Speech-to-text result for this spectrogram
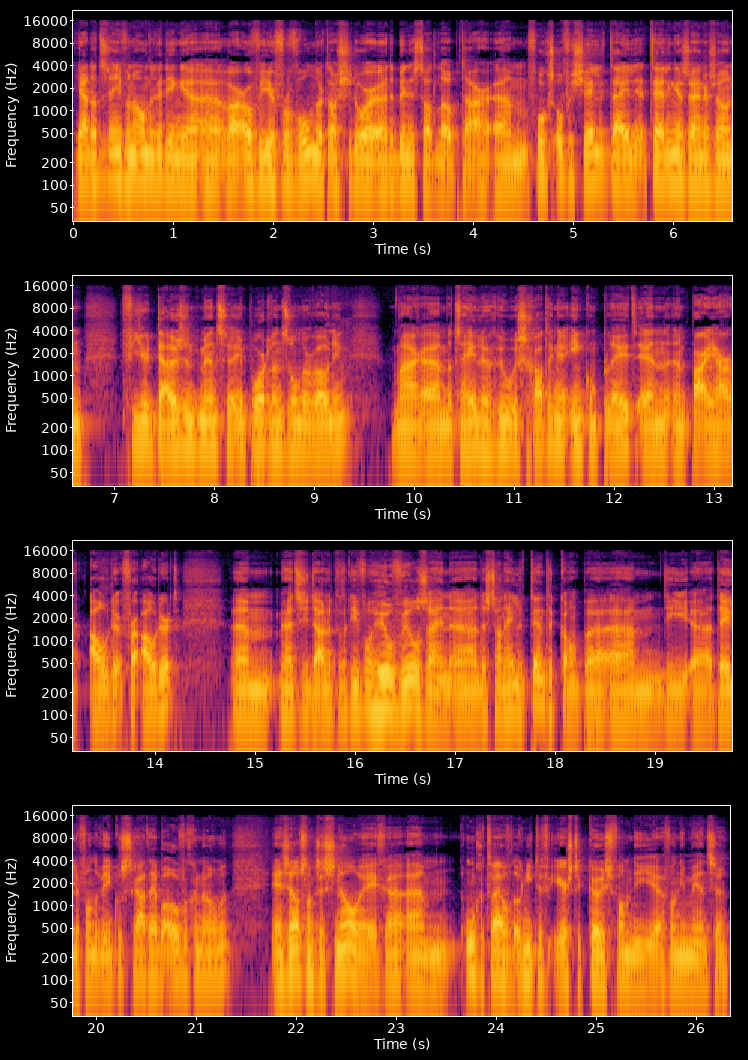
Ja, dat is een van de andere dingen uh, waarover je verwondert als je door uh, de binnenstad loopt daar. Um, volgens officiële tellingen zijn er zo'n 4000 mensen in Portland zonder woning. Maar um, dat zijn hele ruwe schattingen, incompleet en een paar jaar ouder, verouderd. Um, het is duidelijk dat er in ieder geval heel veel zijn. Uh, er staan hele tentenkampen um, die uh, delen van de winkelstraat hebben overgenomen. En zelfs langs de snelwegen, um, ongetwijfeld ook niet de eerste keus van die, uh, van die mensen,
